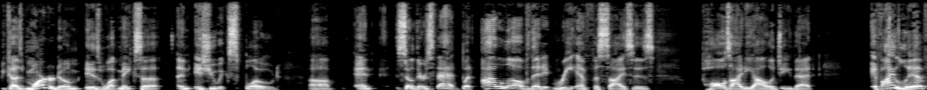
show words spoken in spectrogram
because martyrdom is what makes a, an issue explode. Uh, and so there's that. But I love that it reemphasizes Paul's ideology that if I live,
